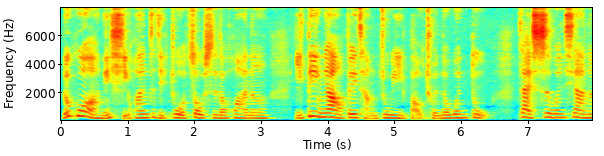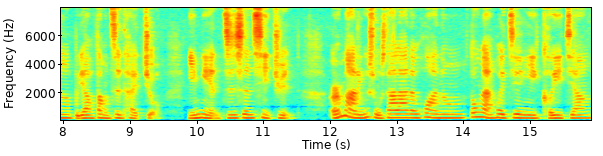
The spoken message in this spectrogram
如果你喜欢自己做寿司的话呢，一定要非常注意保存的温度，在室温下呢，不要放置太久，以免滋生细菌。而马铃薯沙拉的话呢，东然会建议可以将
